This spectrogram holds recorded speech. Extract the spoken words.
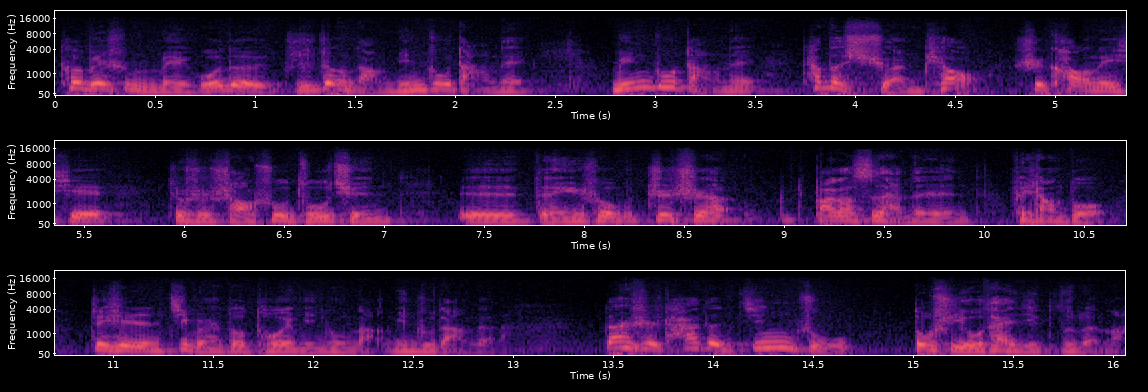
特别是美国的执政党民主党内，民主党内他的选票是靠那些就是少数族群。呃，等于说支持巴勒斯坦的人非常多，这些人基本上都投给民众党、民主党的，但是他的金主都是犹太籍资本嘛，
